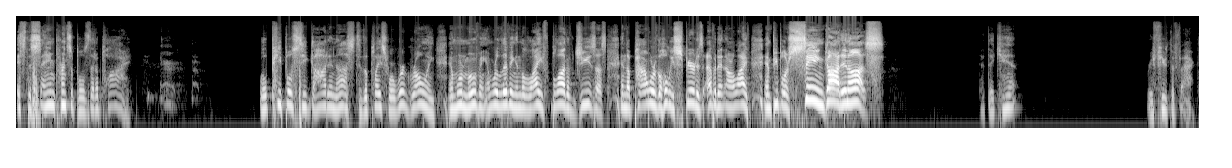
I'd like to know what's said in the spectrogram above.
it's the same principles that apply. Will people see God in us to the place where we're growing and we're moving and we're living in the life blood of Jesus and the power of the Holy Spirit is evident in our life and people are seeing God in us? That they can't refute the fact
